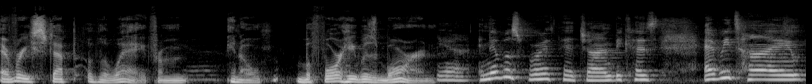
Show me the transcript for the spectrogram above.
every step of the way from you know before he was born. Yeah, and it was worth it, John, because every time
